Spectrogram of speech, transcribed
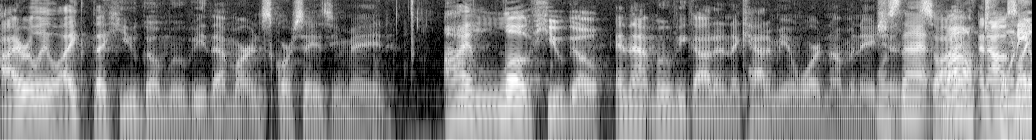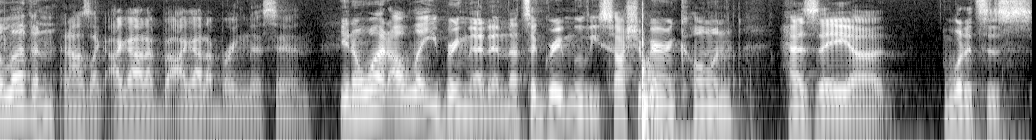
I really like the Hugo movie that Martin Scorsese made. I love Hugo. and that movie got an Academy Award nomination. Was that- I- wow, and I was like- 2011. and I was like, I gotta, I gotta bring this in. You know what? I'll let you bring that in. That's a great movie. Sacha Baron Cohen has a uh, what it's his.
